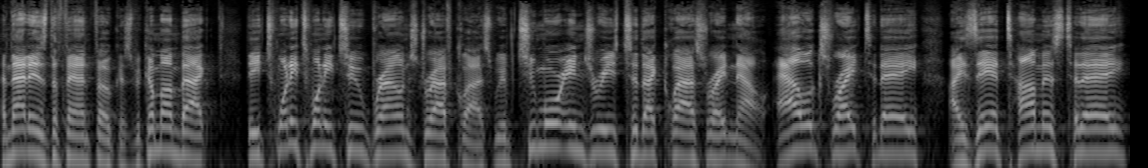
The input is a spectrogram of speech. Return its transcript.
And that is the fan focus. We come on back. The 2022 Browns draft class. We have two more injuries to that class right now. Alex Wright today, Isaiah Thomas today.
